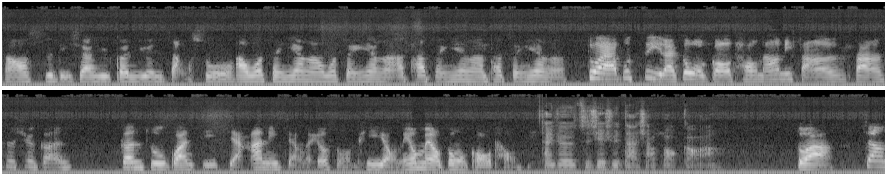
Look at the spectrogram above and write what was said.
然后私底下去跟院长说啊我怎样啊我怎样啊他怎样啊他怎样啊，对啊，不自己来跟我沟通，然后你反而反而是去跟跟主管级讲啊，你讲的有什么屁用？你又没有跟我沟通。他就是直接去打小报告啊。对啊，像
